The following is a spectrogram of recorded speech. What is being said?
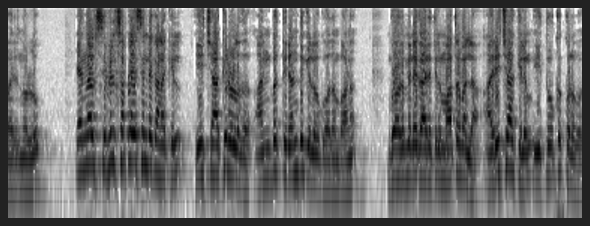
വരുന്നുള്ളൂ. എന്നാൽ സിവിൽ സപ്ലൈസിന്റെ കണക്കിൽ ഈ ചാക്കിലുള്ളത് അൻപത്തിരണ്ട് കിലോ ഗോതമ്പാണ്. ഗോതമ്പിന്റെ കാര്യത്തിൽ മാത്രമല്ല അരിച്ചാക്കിലും ഈ തൂക്കക്കുറവ്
